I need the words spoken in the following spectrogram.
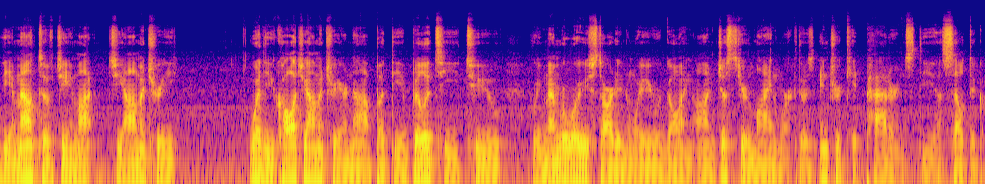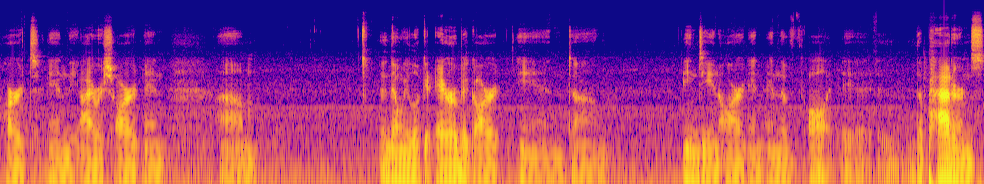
the amount of geomet- geometry, whether you call it geometry or not, but the ability to remember where you started and where you were going on just your line work, those intricate patterns, the uh, Celtic art and the Irish art, and, um, and then we look at Arabic art and um, Indian art, and, and the all uh, the patterns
